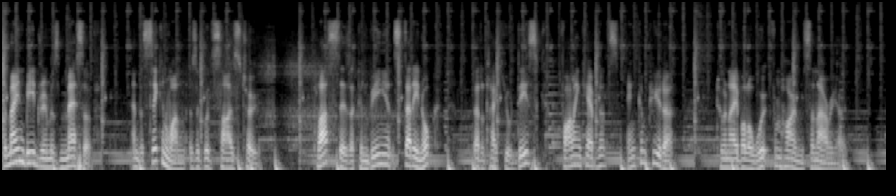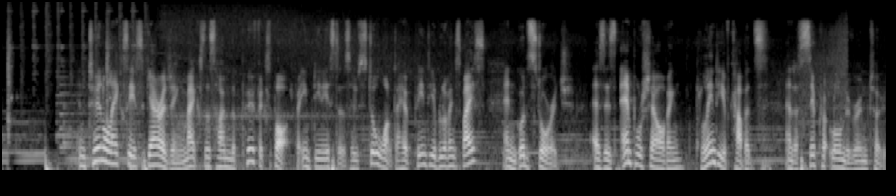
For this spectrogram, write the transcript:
The main bedroom is massive and the second one is a good size too. Plus there's a convenient study nook that'll take your desk, filing cabinets and computer to enable a work from home scenario. Internal access garaging makes this home the perfect spot for empty nesters who still want to have plenty of living space and good storage, as there's ample shelving, plenty of cupboards and a separate laundry room too.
